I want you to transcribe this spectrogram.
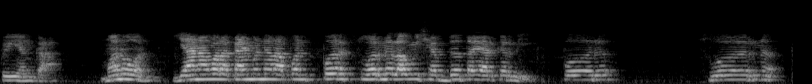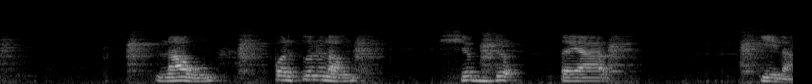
प्रियंका. म्हणून या नावाला काय म्हणणार आपण? पर स्वर्ण लावून शब्द तयार करणे. पर स्वर्ण लावून पर स्वर्ण लावून शब्द तयार केला.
